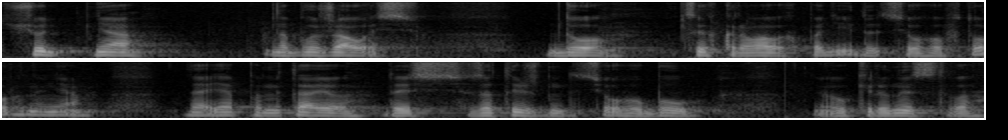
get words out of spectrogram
щодня наближались до цих кривавих подій, до цього вторгнення. Я пам'ятаю, десь за тиждень до цього був у керівництва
